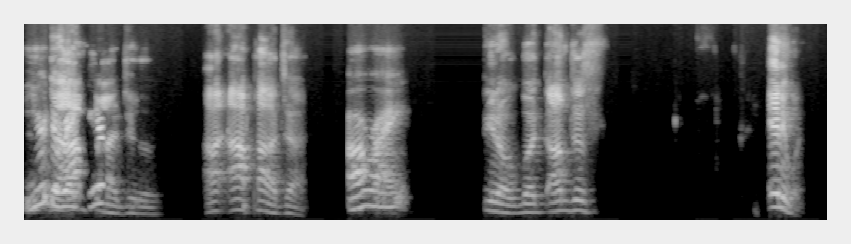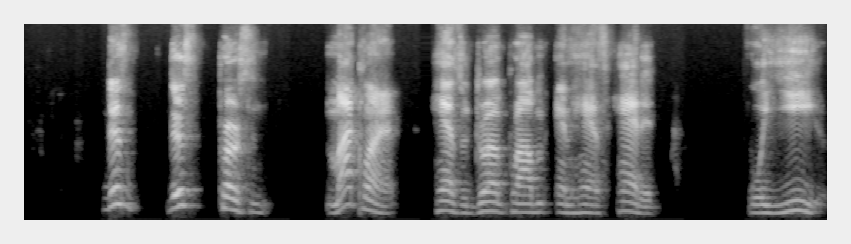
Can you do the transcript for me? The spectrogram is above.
You're directing. Yeah, I'm sorry, Judge. I, I apologize. All right. You know, but I'm just anyway. This this person, my client, has a drug problem and has had it for years.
